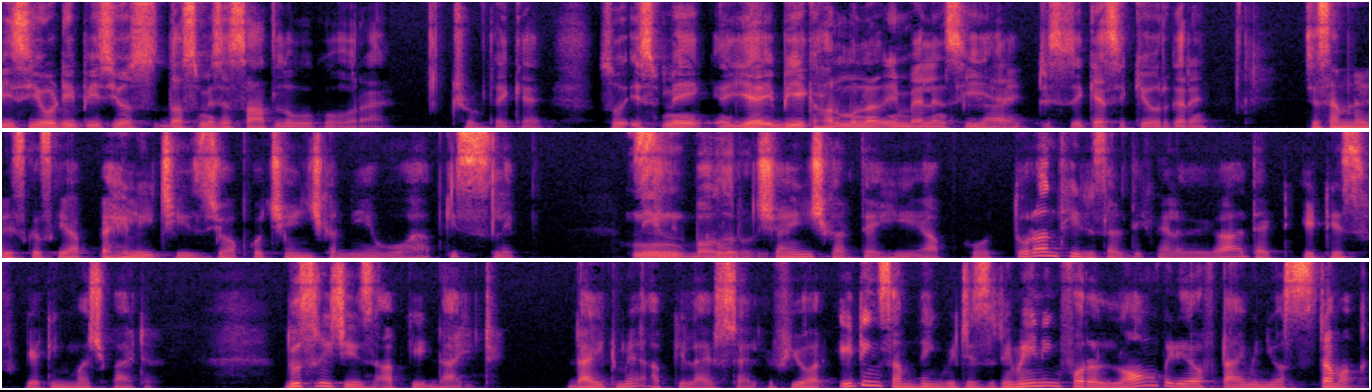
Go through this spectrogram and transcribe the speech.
पीसीओडी पीसीओएस दस में से सात लोगों को हो रहा है। ट्रू ठीक है? सो so, इसमें ये भी एक हार्मोनल इम्बैलेंस ही है। इससे कैसे क्योर करें? जैसे हमने डिस्कस किया पहली चीज़ जो आपको चेंज करनी है वो है आपकी स्लिप नींद बहुत ज़रूरी चेंज करते ही आपको तुरंत ही रिज़ल्ट दिखने लगेगा that it is getting much better दूसरी चीज़ आपकी डाइट डाइट में आपकी lifestyle if you are eating something which is remaining for a long period of time in your stomach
